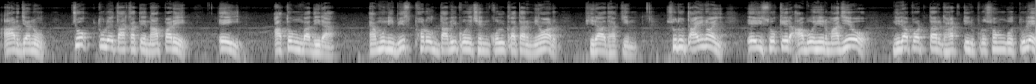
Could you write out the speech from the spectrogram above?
আর যেন চোখ তুলে তাকাতে না পারে এই আতঙ্কবাদীরা। এমনই বিস্ফোরক দাবি করেছেন কলকাতার মেয়র ফিরাদ হাকিম। শুধু তাই নয়, এই শোকের আবহের মাঝেও নিরাপত্তার ঘাটতির প্রসঙ্গ তুলে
